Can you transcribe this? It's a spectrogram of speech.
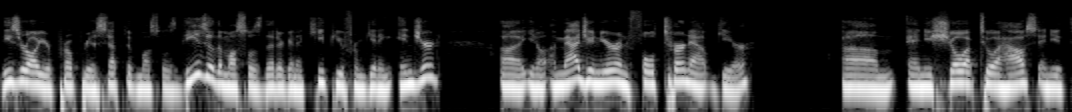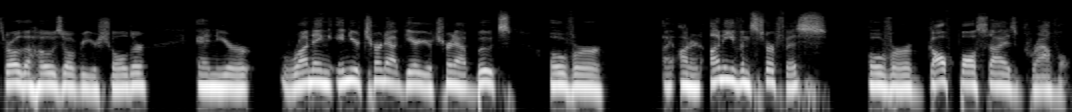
These are all your proprioceptive muscles. These are the muscles that are going to keep you from getting injured. Uh, you know, imagine you're in full turnout gear um, and you show up to a house and you throw the hose over your shoulder and you're running in your turnout gear, your turnout boots over uh, on an uneven surface over golf ball size gravel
